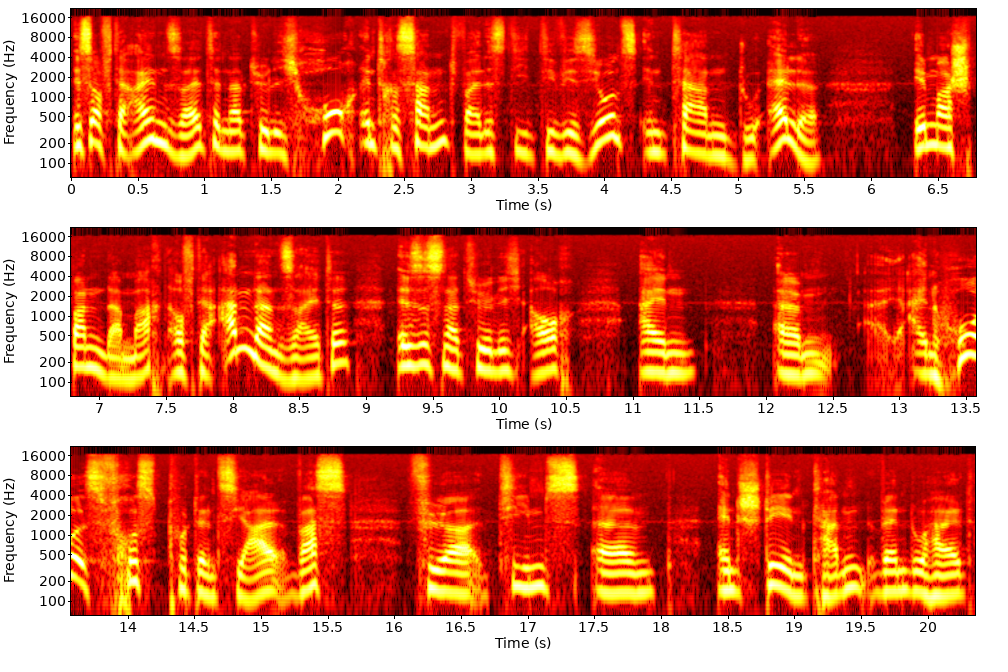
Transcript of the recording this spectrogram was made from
ist auf der einen Seite natürlich hochinteressant, weil es die divisionsinternen Duelle immer spannender macht. Auf der anderen Seite ist es natürlich auch ein, ähm, ein hohes Frustpotenzial, was für Teams ähm, entstehen kann, wenn du halt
